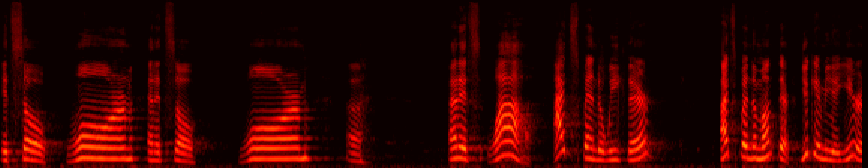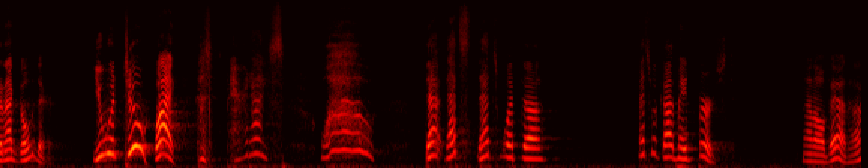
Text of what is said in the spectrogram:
it's so warm and it's so warm. Uh, and it's, wow, I'd spend a week there. I'd spend a month there. You give me a year and I'd go there. You would too. Why? Because it's paradise. Wow. That, that's, that's, what, uh, that's what God made first. Not all bad, huh?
